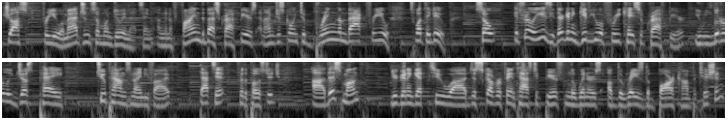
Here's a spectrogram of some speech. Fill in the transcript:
just for you. Imagine someone doing that, saying, I'm going to find the best craft beers and I'm just going to bring them back for you. It's what they do. So it's really easy. They're going to give you a free case of craft beer. You literally just pay £2.95. That's it for the postage. Uh, this month, you're going to get to uh, discover fantastic beers from the winners of the Raise the Bar competition.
